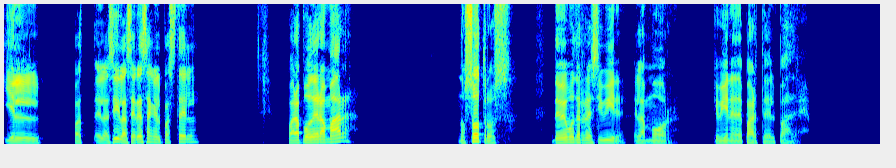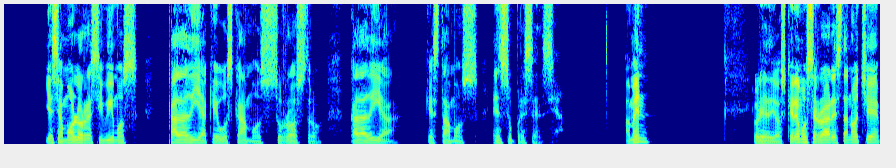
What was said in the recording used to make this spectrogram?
y el, el así, la cereza en el pastel, para poder amar, nosotros debemos de recibir el amor que viene de parte del Padre. Y ese amor lo recibimos cada día que buscamos su rostro, cada día que estamos en su presencia. Amén. Gloria a Dios. Queremos cerrar esta noche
